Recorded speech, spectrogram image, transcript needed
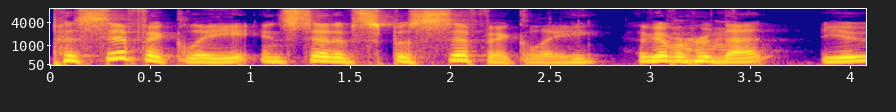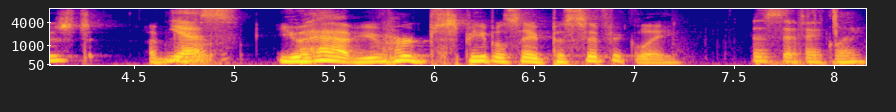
pacifically instead of specifically. Have you ever heard that used? I've never- Yes. you have. You've heard people say pacifically Specifically,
